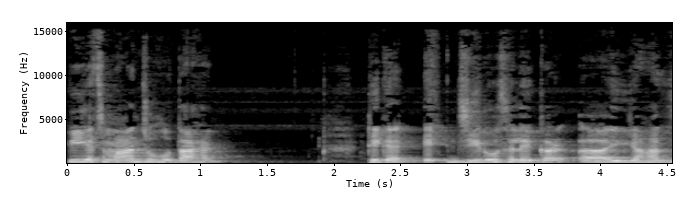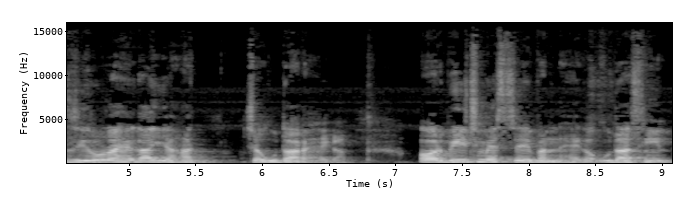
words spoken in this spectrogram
पीएच मान जो होता है, ठीक है ज़ीरो से लेकर यहाँ ज़ीरो रहेगा, यहाँ चौदह रहेगा, और बीच में सेवन रहेगा, उदासीन।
